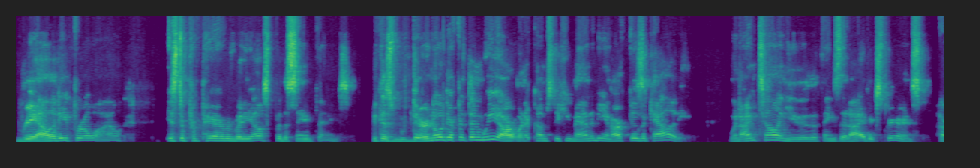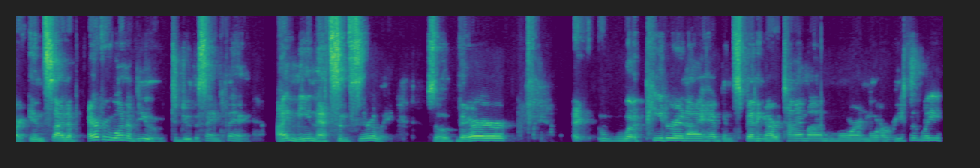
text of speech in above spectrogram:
reality for a while is to prepare everybody else for the same things because they're no different than we are when it comes to humanity and our physicality. When I'm telling you the things that I've experienced are inside of every one of you to do the same thing, I mean that sincerely. So there what Peter and I have been spending our time on more and more recently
